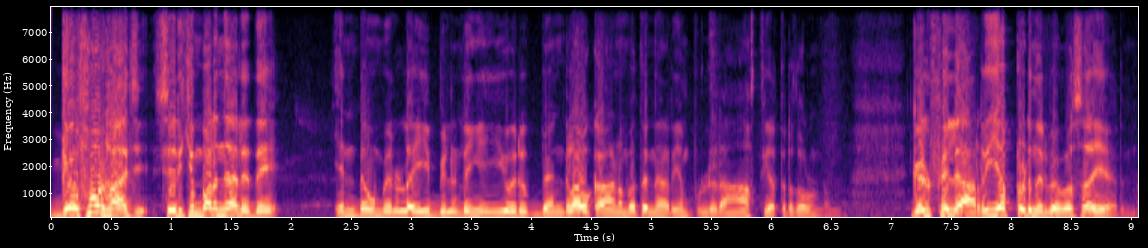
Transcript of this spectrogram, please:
ഗഫൂർ ഹാജി ശരിക്കും പറഞ്ഞാൽ ഇതേ എന്റെ മുമ്പിലുള്ള ഈ ബിൽഡിംഗ് ഈ ഒരു ബംഗ്ലാവ് കാണുമ്പോൾ തന്നെ അറിയാം പുള്ളിയുടെ ആസ്തി അത്രത്തോളം ഉണ്ടെന്ന്. ഗൾഫിൽ അറിയപ്പെടുന്ന ഒരു വ്യവസായിയായിരുന്നു.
